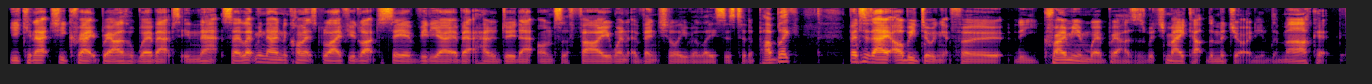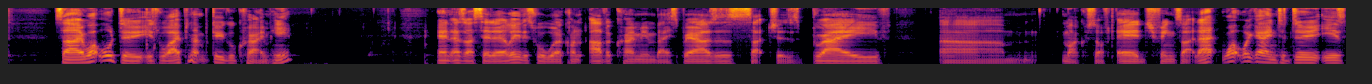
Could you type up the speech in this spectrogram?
You can actually create browser web apps in that. So let me know in the comments below if you'd like to see a video about how to do that on Safari when it eventually releases to the public. But today I'll be doing it for the Chromium web browsers, which make up the majority of the market. So what we'll do is we'll open up Google Chrome here. And as I said earlier, this will work on other Chromium-based browsers such as Brave, um, Microsoft Edge, things like that. What we're going to do is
